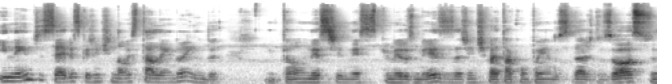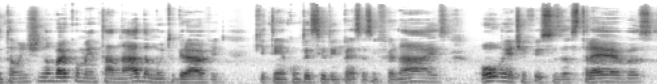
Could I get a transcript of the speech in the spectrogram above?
e nem de séries que a gente não está lendo ainda. Então, nesse, nesses primeiros meses, a gente vai estar acompanhando Cidade dos Ossos, então a gente não vai comentar nada muito grave que tenha acontecido em Peças Infernais ou em Artifícios das Trevas,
